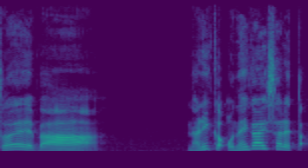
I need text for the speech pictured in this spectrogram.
例えば何かお願いされた。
